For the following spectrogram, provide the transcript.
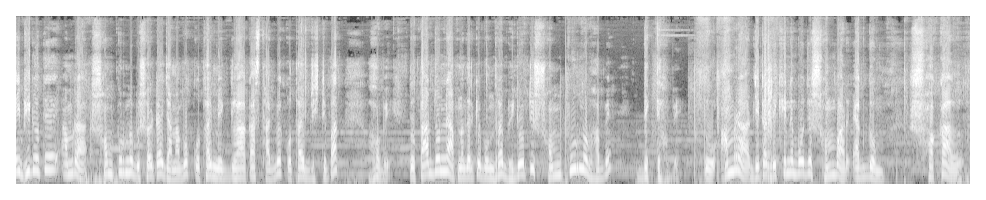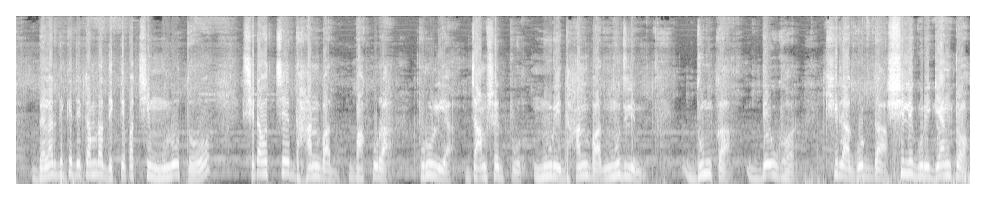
এই ভিডিওতে আমরা সম্পূর্ণ বিষয়টাই জানাব কোথায় মেঘলা আকাশ থাকবে কোথায় বৃষ্টিপাত হবে। তো তার জন্য আপনাদেরকে বন্ধুরা ভিডিওটি সম্পূর্ণভাবে দেখতে হবে। তো আমরা যেটা দেখে নেব যে সোমবার একদম সকাল বেলার দিকে যেটা আমরা দেখতে পাচ্ছি মূলত সেটা হচ্ছে ধানবাদ, বাঁকুড়া, পুরুলিয়া, জামশেদপুর, মুড়ি, ধানবাদ, মুজলিম, দুমকা, দেওঘর, ক্ষীরা, গোড্ডা, শিলিগুড়ি, গ্যাংটক।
